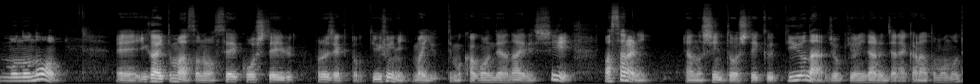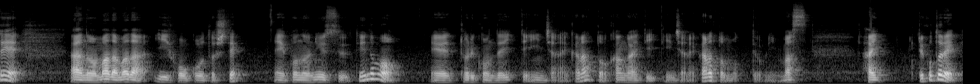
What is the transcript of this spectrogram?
もののえー、意外とまあその成功しているプロジェクトっていうふうにまあ言っても過言ではないですし、まあ、さらにあの浸透していくっていうような状況になるんじゃないかなと思うのであのまだまだいい方向として、えー、このニュースっていうのも、えー、取り込んでいっていいんじゃないかなと考えていっていいんじゃないかなと思っております。はい。ということで、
